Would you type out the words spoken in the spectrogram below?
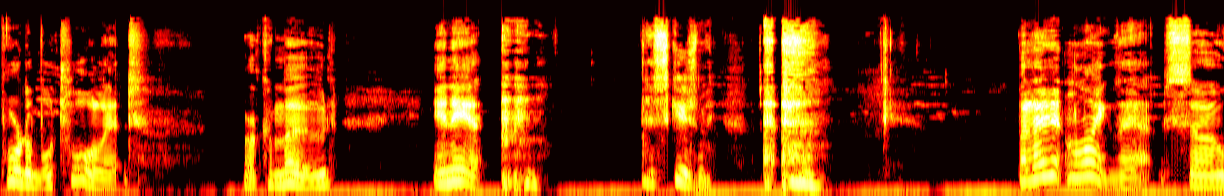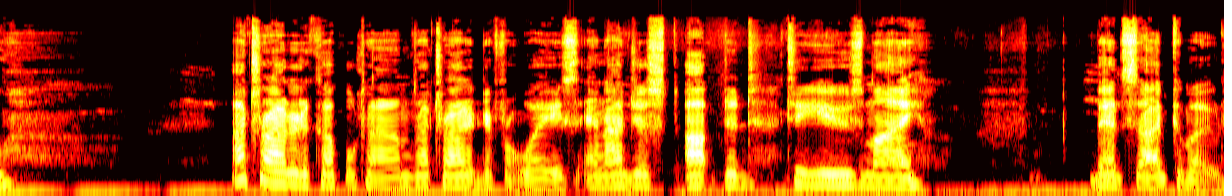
portable toilet or commode in it. Excuse me. but I didn't like that, so I tried it a couple times. I tried it different ways, and I just opted to use my bedside commode.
